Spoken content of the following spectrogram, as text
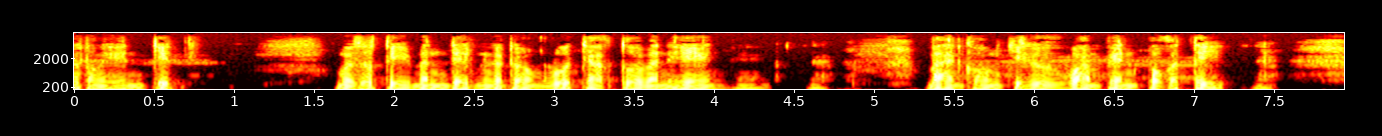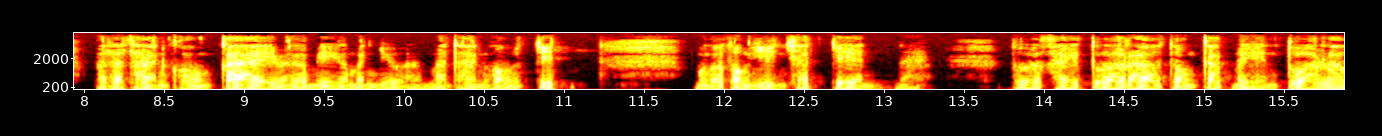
ก็ต้องเห็นจิต เมื่อสติมันเด่นก็ต้องรู้จักตัวมันเอง บ้านของจิตคือความเป็นปกติมาตรฐานของกายมันก็มีก็มันอยู่มาตรฐานของจิต มันก็ต้องยิ่งชัดเจนนะตัวใครตัวเราต้องกลับมาเห็นตัวเรา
